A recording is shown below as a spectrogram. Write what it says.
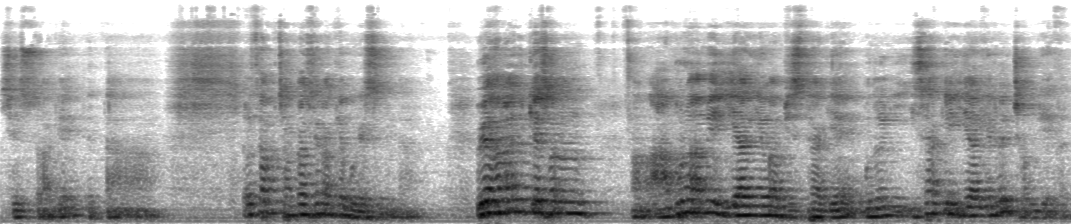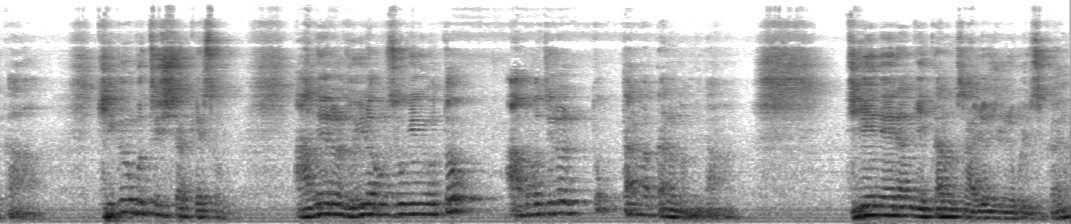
실수하게 됐다. 여기서 잠깐 생각해 보겠습니다. 왜 하나님께서는 아, 아브라함의 이야기와 비슷하게 오늘 이삭의 이야기를 전개할까? 기근부터 시작해서 아내를 누이라고 속이는 것도 아버지를 똑 닮았다는 겁니다. DNA라는 게 있다는 것을 알려주려고 그랬을까요?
